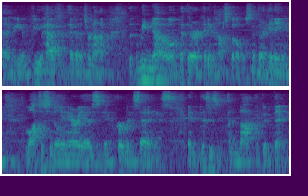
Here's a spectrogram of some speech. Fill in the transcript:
uh, you know, if you have evidence or not, that we know that they're hitting hospitals, that they're hitting lots of civilian areas in urban settings, and this is a, not a good thing.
